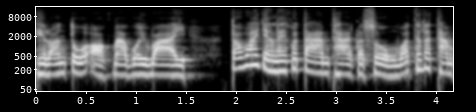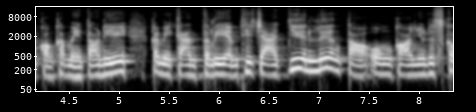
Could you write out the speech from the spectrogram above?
ที่ร้อนตัวออกมาโวยวายแต่ว่าอย่างไรก็ตามทางกระทรวงวัฒนธรรมของเขมรตอนนี้ ก็มีการเตรียมที่จะยื่นเรื่องต่อองค์กรยูเนสโก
